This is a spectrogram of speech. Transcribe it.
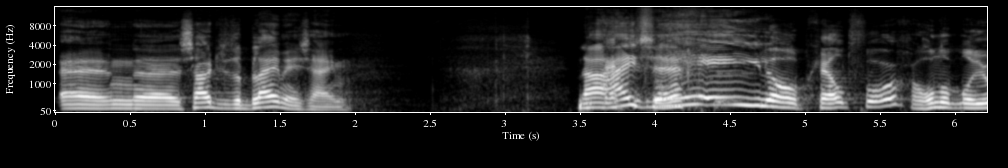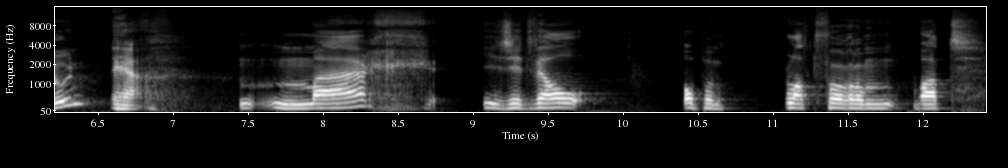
En eh, zou hij er blij mee zijn? nou, hij er zegt, een hele hoop geld voor, 100 miljoen. ja, M- Maar je zit wel op een platform wat,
